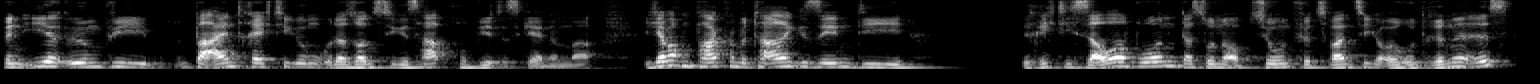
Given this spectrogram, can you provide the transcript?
Wenn ihr irgendwie Beeinträchtigungen oder sonstiges habt, probiert es gerne mal. Ich habe auch ein paar Kommentare gesehen, die richtig sauer wurden, dass so eine Option für 20 Euro drin ist.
